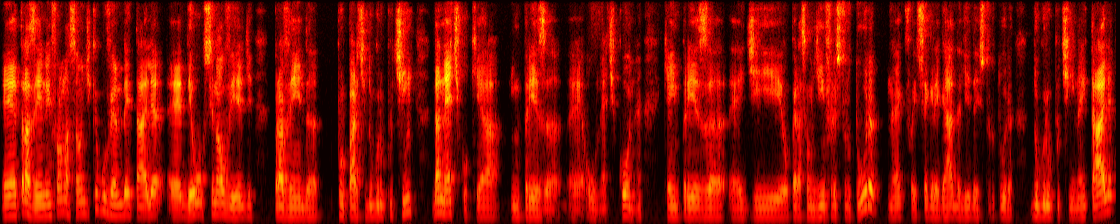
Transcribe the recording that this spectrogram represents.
é, trazendo a informação de que o governo da Itália é, deu o sinal verde para venda por parte do grupo TIM da Netco, que é a empresa, é, ou Netco, né, que é a empresa é, de operação de infraestrutura, né, que foi segregada ali da estrutura do grupo TIM na Itália,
